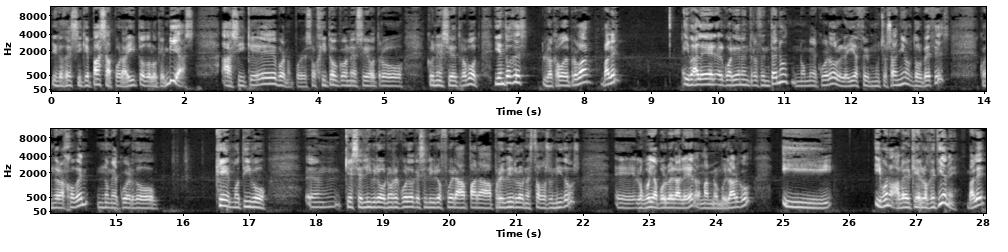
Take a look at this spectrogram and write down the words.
y entonces sí que pasa por ahí todo lo que envías. Así que, bueno, pues ojito con ese otro, con ese otro bot. Y entonces, lo acabo de probar, ¿vale? Iba a leer El Guardián entre el Centeno, no me acuerdo, lo leí hace muchos años, dos veces, cuando era joven, no me acuerdo qué motivo em, que ese libro, no recuerdo que ese libro fuera para prohibirlo en Estados Unidos, eh, lo voy a volver a leer, además no es muy largo, y, y, bueno, a ver qué es lo que tiene, ¿vale?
